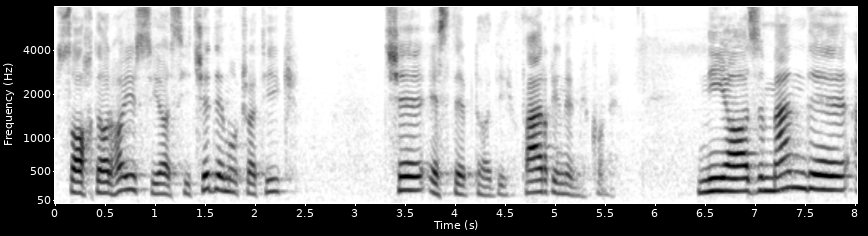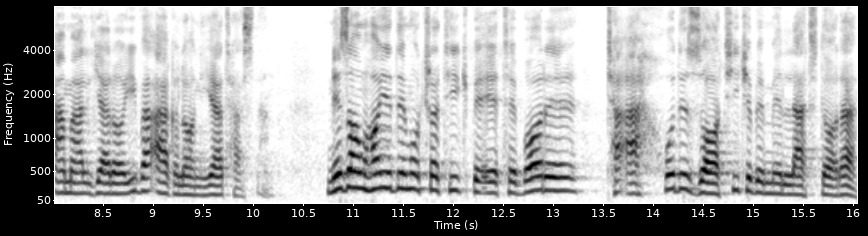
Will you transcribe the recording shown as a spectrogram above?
ساختارهای سیاسی چه دموکراتیک چه استبدادی فرقی نمی‌کنه. نیازمند عملگرایی و اقلانیت هستند. نظام های دموکراتیک به اعتبار تعهد ذاتی که به ملت دارن.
